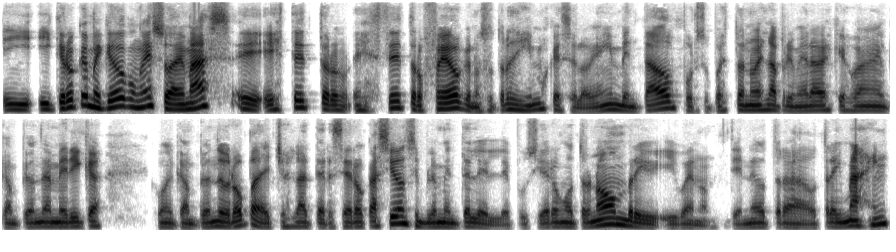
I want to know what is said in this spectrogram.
Y, creo que me quedo con eso. Además, eh, este, este trofeo que nosotros dijimos que se lo habían inventado, por supuesto, no es la primera vez que juegan el campeón de América con el campeón de Europa. De hecho, es la tercera ocasión. Simplemente le, pusieron otro nombre y, y, bueno, tiene otra, otra imagen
